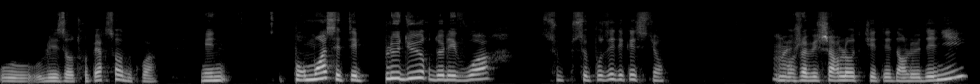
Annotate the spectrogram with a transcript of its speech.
ou les autres personnes, quoi. Mais pour moi, c'était plus dur de les voir se, se poser des questions. Bon, Ouais. j'avais Charlotte qui était dans le déni.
